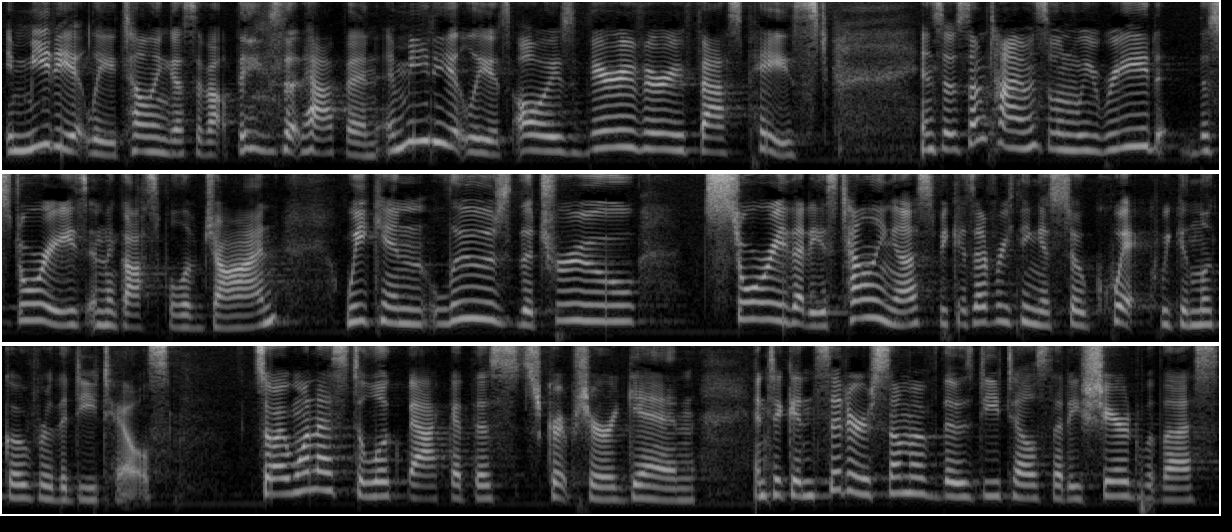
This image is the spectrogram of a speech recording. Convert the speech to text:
immediately telling us about things that happen. Immediately, it's always very, very fast paced. And so sometimes when we read the stories in the Gospel of John, we can lose the true story that he's telling us because everything is so quick. We can look over the details. So I want us to look back at this scripture again and to consider some of those details that he shared with us,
